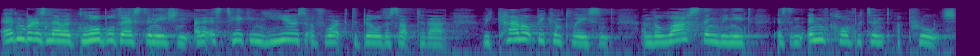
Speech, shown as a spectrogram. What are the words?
Edinburgh is now a global destination and it has taken years of work to build us up to that. We cannot be complacent and the last thing we need is an incompetent approach.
